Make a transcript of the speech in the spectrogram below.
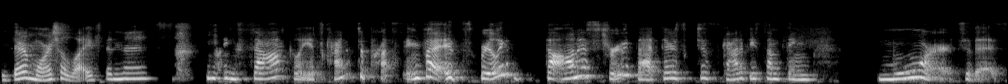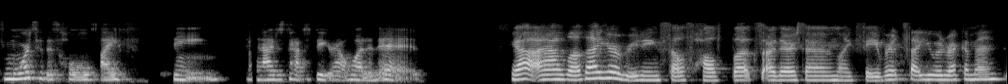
is there more to life than this? Exactly. It's kind of depressing, but it's really the honest truth that there's just got to be something more to this, more to this whole life thing. And I just have to figure out what it is. Yeah, and I love that you're reading self-help books. Are there some like favorites that you would recommend?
